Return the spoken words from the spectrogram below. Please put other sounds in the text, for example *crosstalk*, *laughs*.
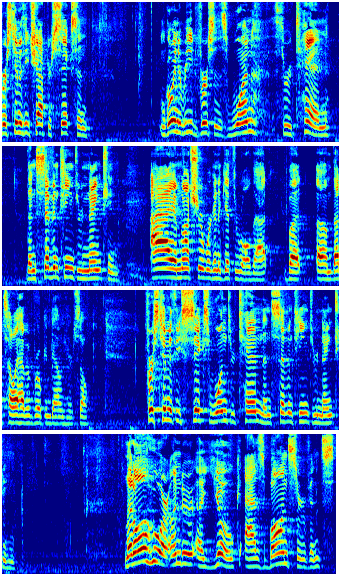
1 Timothy chapter 6, and I'm going to read verses 1 through 10, then 17 through 19. I am not sure we're going to get through all that, but um, that's how I have it broken down here. So, 1 Timothy 6, 1 through 10, then 17 through 19. Let all who are under a yoke as bondservants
